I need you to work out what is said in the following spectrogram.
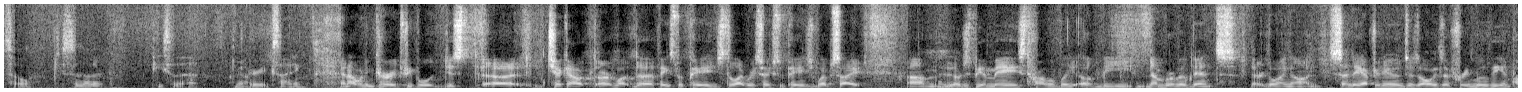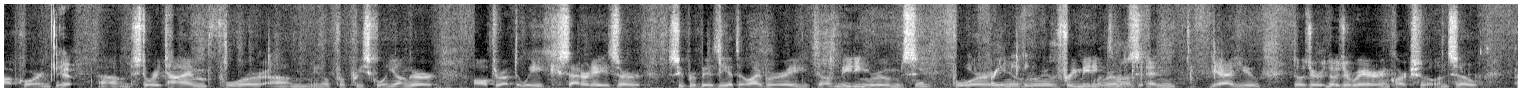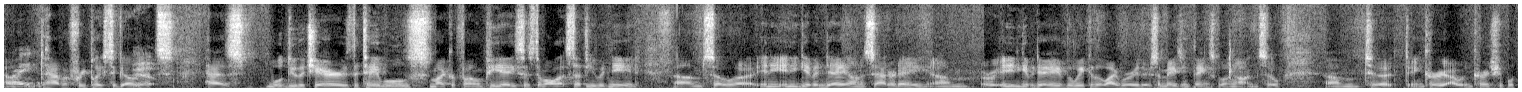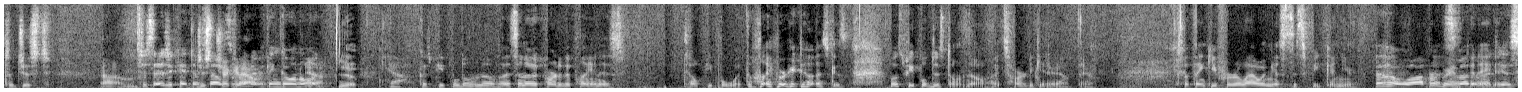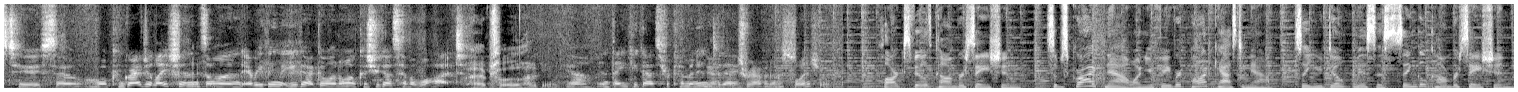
So just another piece of that. Yeah. Very exciting. And I would encourage people just uh, check out our li- the Facebook page, the library's Facebook page, website. Um, They'll just be amazed probably of the number of events that are going on. Sunday afternoons, there's always a free movie and popcorn. Yep. Um, story time for um, you know for preschool and younger, all throughout the week. Saturdays are super busy at the library. There are meeting rooms Yeah. for Free you know, meeting room Free meeting once a rooms, and yeah, you those are those are rare in Clarksville, and so um, Right. to have a free place to go Yeah. that's has we'll do the chairs, the tables, microphone, PA system, all that stuff you would need. Um, so uh, any any given day on a Saturday um, or any given day of the week of the library, there's amazing things going on. So um, to, to encourage, I would encourage people to just um, Just educate just themselves check it about out. everything going on. Yeah. Yep. Yeah, because people don't know. That's another part of the plan is tell people what the library does, because most people just don't know. It's hard to get it out there. So thank you for allowing us to speak on your. Oh, well, I've got some other today. ideas too. So, well, congratulations on everything that you got going on because you guys have a lot. Absolutely. Yeah, and thank you guys for coming in Yeah, today. thanks for having us. Pleasure. Clarksville's Conversation. Subscribe now on your favorite podcasting app so you don't miss a single conversation.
